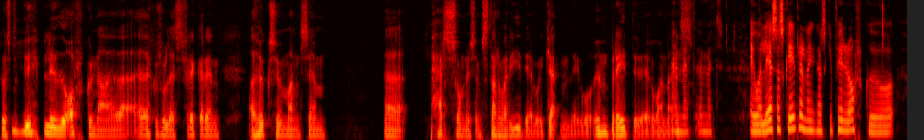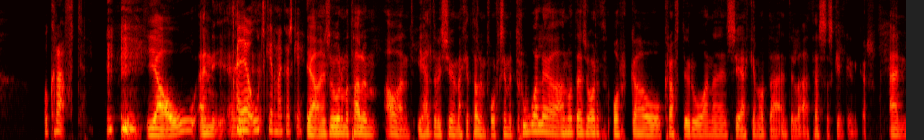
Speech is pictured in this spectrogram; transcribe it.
þú veist, Mhm. upplifðu orkuna eða, eða eitthvað svoleiðis frekar en að hugsa um hann sem uh, personu sem starfar í þér og í gennum þig og umbreytið þér og annað. Emmett, emmett. Eða að lesa skrifleirning kannski fyrir orku og, og kraft. Já, en, en Eða útskýrna kannski. Já, eins og við vorum að tala um áðan, ég held að við séum ekki að tala um fólk sem er trúalega að nota þessu orð, orka og kraftur og annað en sé ekki að nota endilega þessa skilgreiningar. En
